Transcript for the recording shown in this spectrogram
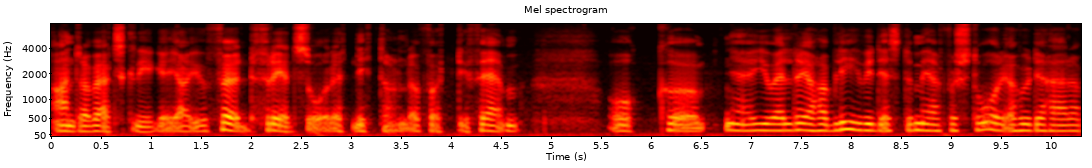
andra världskriget. Jag är ju född fredsåret 1945. Och eh, eh, ju äldre jag har blivit desto mer förstår jag hur det här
